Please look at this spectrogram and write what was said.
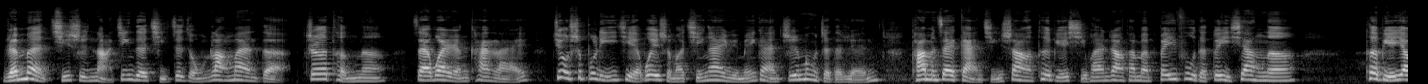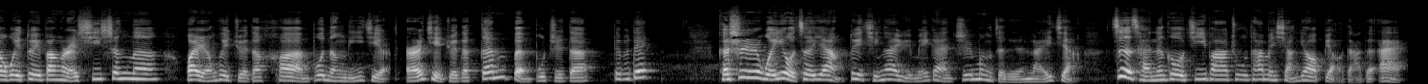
人们其实哪经得起这种浪漫的折腾呢？在外人看来，就是不理解为什么情爱与美感之梦者的人，他们在感情上特别喜欢让他们背负的对象呢，特别要为对方而牺牲呢？外人会觉得很不能理解，而且觉得根本不值得，对不对？可是唯有这样，对情爱与美感之梦者的人来讲，这才能够激发出他们想要表达的爱，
